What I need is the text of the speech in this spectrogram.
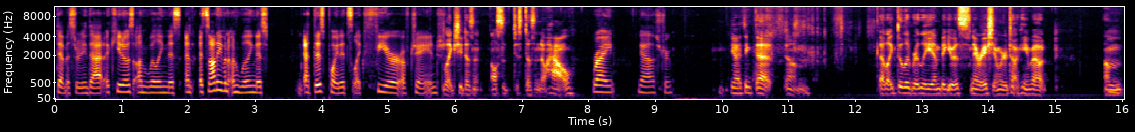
demonstrating that Akito's unwillingness and it's not even unwillingness at this point it's like fear of change. like she doesn't also just doesn't know how Right. Yeah, that's true. yeah i think that um that like deliberately ambiguous narration we were talking about um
